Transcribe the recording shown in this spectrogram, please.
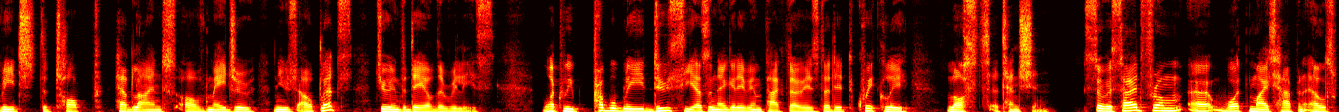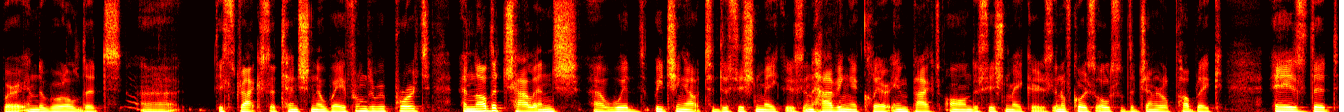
reach the top headlines of major news outlets during the day of the release. What we probably do see as a negative impact, though, is that it quickly lost attention. So, aside from uh, what might happen elsewhere in the world that uh, distracts attention away from the report. Another challenge uh, with reaching out to decision makers and having a clear impact on decision makers, and of course also the general public, is that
